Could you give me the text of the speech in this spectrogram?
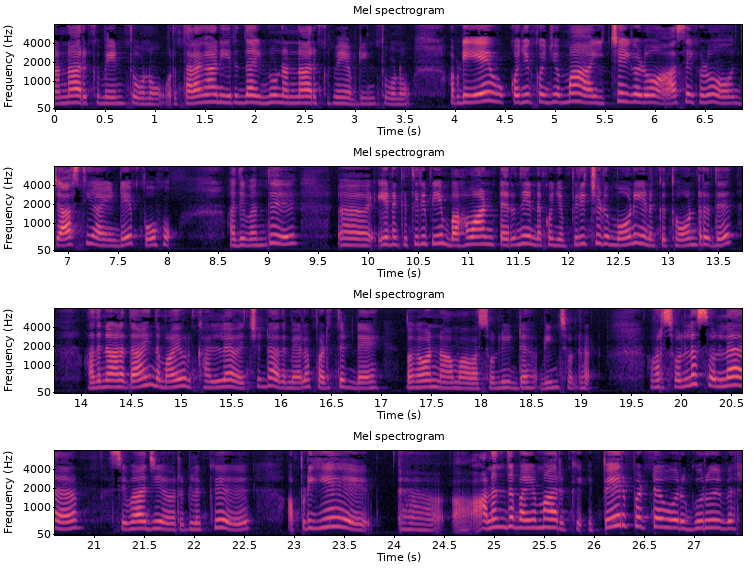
நன்னா இருக்குமேன்னு தோணும். ஒரு தலகாணி இருந்தால் இன்னும் நன்னா இருக்குமே அப்படின்னு தோணும். அப்படியே கொஞ்சம் கொஞ்சமாக இச்சைகளும் ஆசைகளும் ஜாஸ்தி ஆகிட்டே போகும். அது வந்து எனக்கு திருப்பியும் பகவான்கிட்ட இருந்து என்னை கொஞ்சம் பிரிச்சுடுமோன்னு எனக்கு தோன்றுறது அதனால தான் இந்த மாதிரி ஒரு கல்லை வச்சுட்டு அது மேலே படுத்துட்டேன். பகவான் நாமாவை சொல்லிட்டு அப்படின்னு சொல்கிறார் அவர் சொல்ல சொல்ல சிவாஜி அவர்களுக்கு அப்படியே ஆனந்தமயமாக இருக்குது எப்பேற்பட்ட ஒரு குரு இவர்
